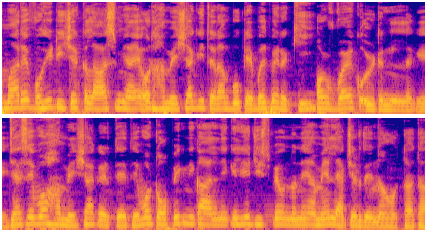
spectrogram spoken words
हमारे वही टीचर क्लास में आए और हमेशा की तरह बुक टेबल पे रखी और वर्क उल्टने लगे। जैसे वो हमेशा करते थे, वो टॉपिक निकालने के लिए जिसपे उन्होंने हमें लेक्चर देना होता था।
